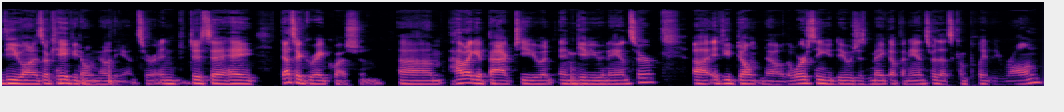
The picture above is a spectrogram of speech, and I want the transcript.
view on it's okay if you don't know the answer and to say hey that's a great question. Um, how do i get back to you and, and give you an answer? Uh, if you don't know the worst thing you do is just make up an answer that's completely wrong.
